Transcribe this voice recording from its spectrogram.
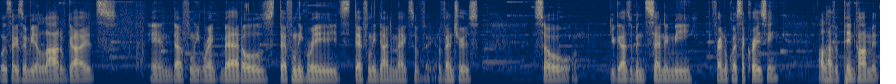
Looks like it's gonna be a lot of guides, and definitely ranked battles, definitely raids, definitely Dynamax of adventures. So you guys have been sending me friend requests like crazy. I'll have a pinned comment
